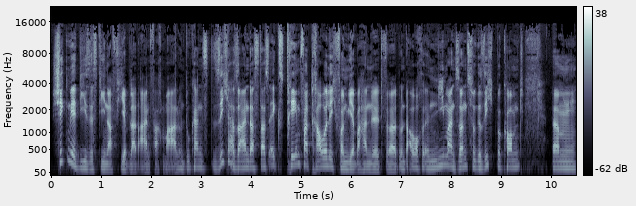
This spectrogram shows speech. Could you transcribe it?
schick mir dieses DIN A4-Blatt einfach mal und du kannst sicher sein, dass das extrem vertraulich von mir behandelt wird und auch äh, niemand sonst zu Gesicht bekommt. Ähm,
